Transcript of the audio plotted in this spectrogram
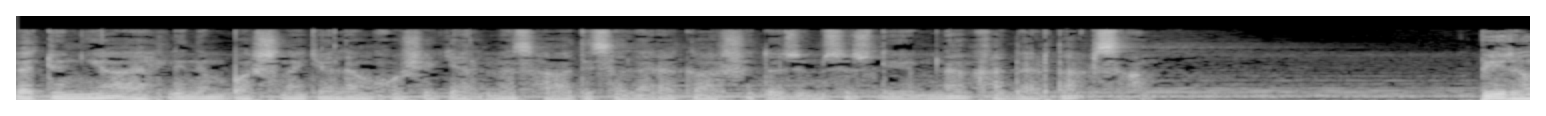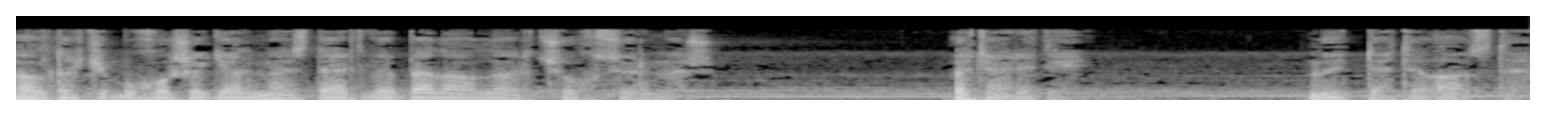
və dünya əhlinin başına gələn xoşa gəlməz hadisələrə qarşı dözümsüzlüyümdən xəbərdarsan. Bir halda ki, bu xoşa gəlməz dərd və bəlalar çox sürmür. Ötəridir müddəti azdır.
